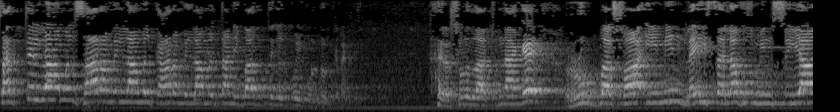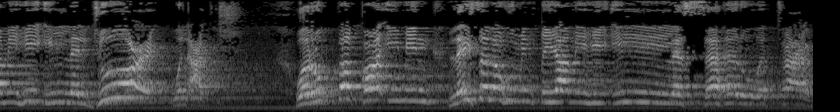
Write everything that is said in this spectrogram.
சத்தில்லாமல் சாரம் இல்லாமல் காரம் இல்லாமல் தான் இபாதத்துகள் போய் கொண்டிருக்கிறது ரசூலுல்லாஹ் சொன்னாங்க ருப்ப ஸாயிமின் லைஸ லஹு மின் ஸியாமிஹி இல்லல் ஜூ' வல் ஆத்ஷ் ورب قائم ليس له من قيامه الا السهر والتعب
